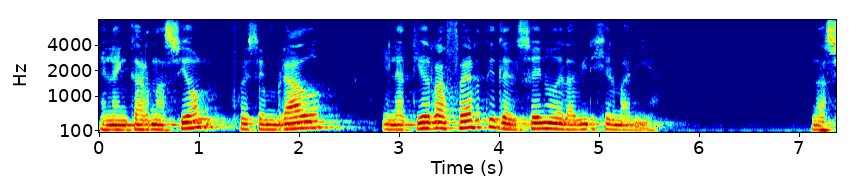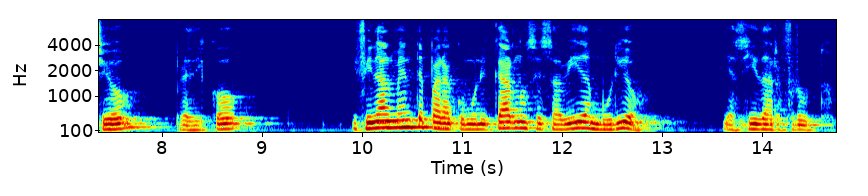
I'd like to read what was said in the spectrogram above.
En la encarnación fue sembrado en la tierra fértil del seno de la Virgen María. Nació, predicó y finalmente para comunicarnos esa vida murió y así dar fruto.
